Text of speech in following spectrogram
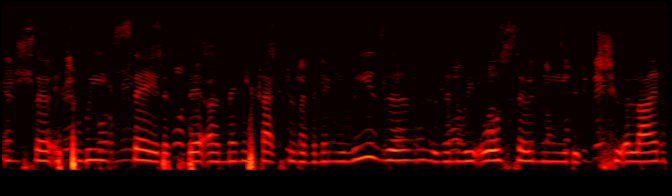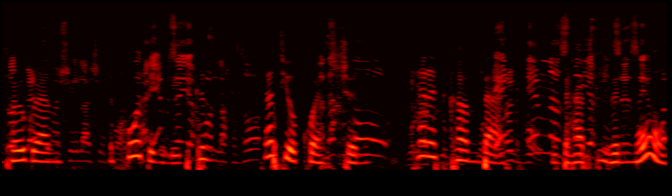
And so if we say that there are many factors and many reasons, then we also need to align programs accordingly, because that's your question. Can it come back? And perhaps even more.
